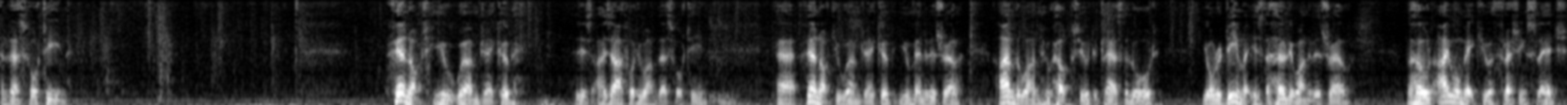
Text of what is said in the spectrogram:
and verse 14. Fear not, you worm Jacob. This is Isaiah 41, verse 14. Uh, Fear not, you worm Jacob, you men of Israel. I am the one who helps you, declares the Lord. Your Redeemer is the Holy One of Israel. Behold, I will make you a threshing sledge,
